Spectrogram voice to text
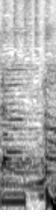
shall know.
